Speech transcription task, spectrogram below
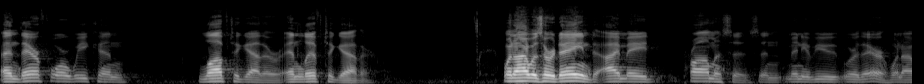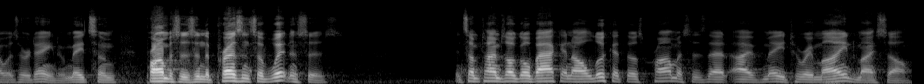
and therefore we can love together and live together. When I was ordained, I made promises, and many of you were there when I was ordained. I made some promises in the presence of witnesses. And sometimes I'll go back and I'll look at those promises that I've made to remind myself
